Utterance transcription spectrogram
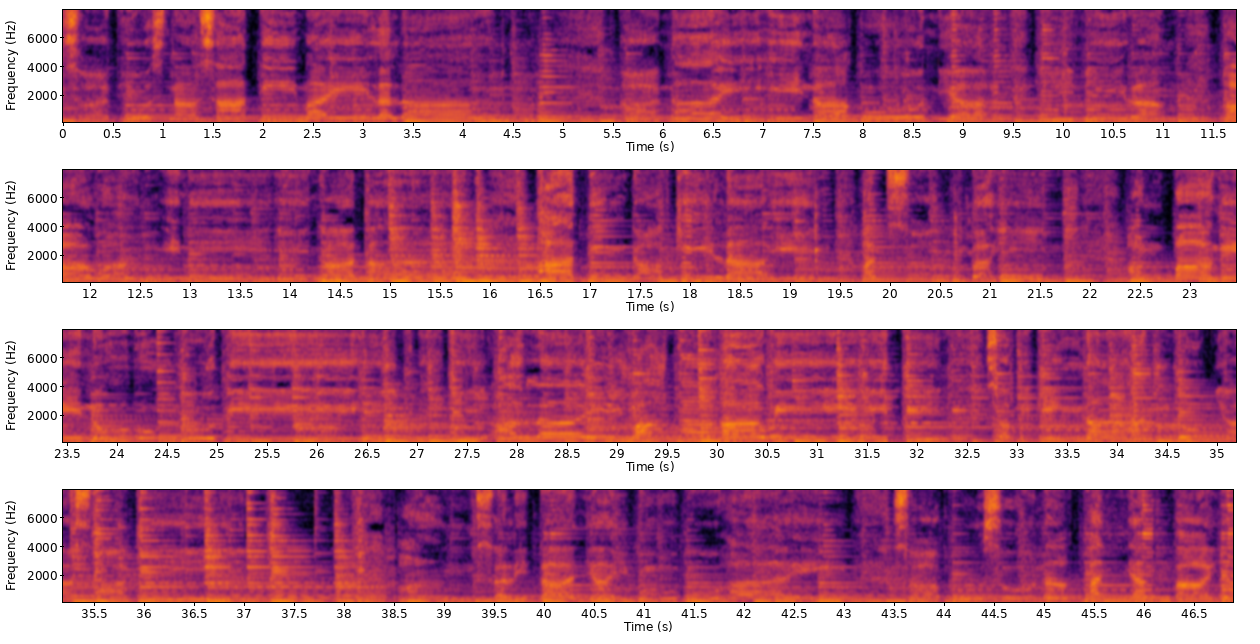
sa Diyos na sa ti may lalang. Tanay inakon niya, inirang awang iniingatan. by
